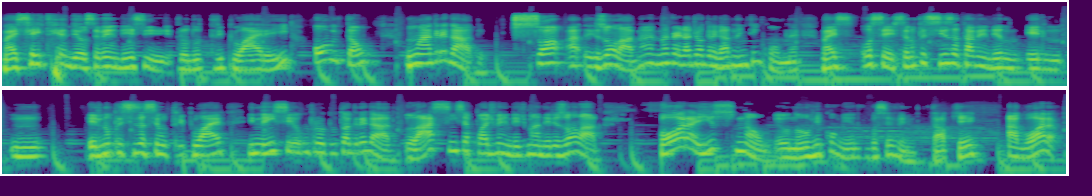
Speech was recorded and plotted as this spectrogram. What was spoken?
Mas você entendeu, você vender esse produto tripwire aí, ou então um agregado só isolado. Na, na, verdade, o agregado nem tem como, né? Mas, ou seja, você não precisa estar tá vendendo ele. Ele não precisa ser um tripwire e nem ser um produto agregado. Lá sim você pode vender de maneira isolada. Fora isso, não, eu não recomendo que você venda, tá ok? Agora,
